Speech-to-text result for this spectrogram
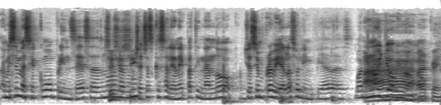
a mí se me hacían como princesas, ¿no? Sí, sí, las sí. muchachas que salían ahí patinando, yo siempre veía las Olimpiadas. Bueno, Ah, no yo, mi mamá. ok.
